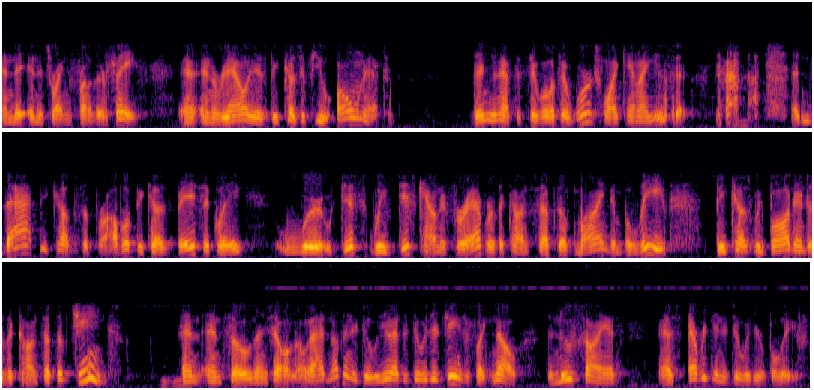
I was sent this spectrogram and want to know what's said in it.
and, and it's right in front of their face. And, and the reality is because if you own it, then you have to say, well, if it works, why can't I use it? and that becomes the problem because basically we're dis- we've discounted forever the concept of mind and belief because we bought into the concept of genes. Mm-hmm. And and so then you say, oh no, it had nothing to do with you. It had to do with your genes. It's like no, the new science has everything to do with your belief.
